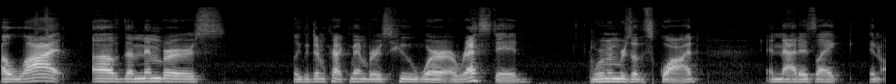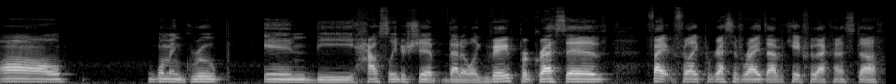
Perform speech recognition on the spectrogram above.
a lot of the members like the Democratic members who were arrested were members of the squad, and that is like an all woman group in the House leadership that are like very progressive, fight for like progressive rights, advocate for that kind of stuff.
